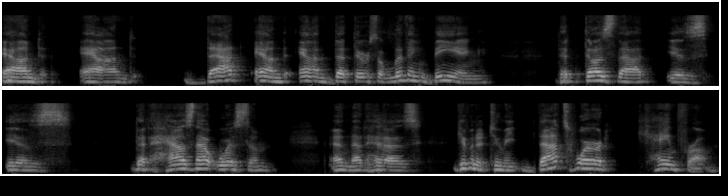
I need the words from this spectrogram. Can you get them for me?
And and that and and that there's a living being that does that is is that has that wisdom and that has given it to me. That's where it came from.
